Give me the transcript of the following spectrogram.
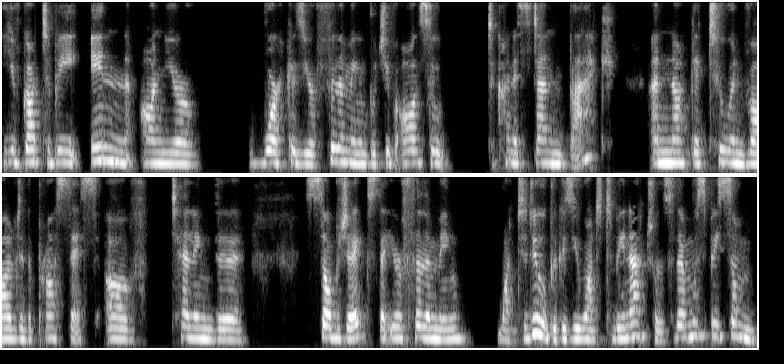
you've got to be in on your work as you're filming, but you've also to kind of stand back and not get too involved in the process of telling the subjects that you're filming what to do because you want it to be natural. So there must be some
